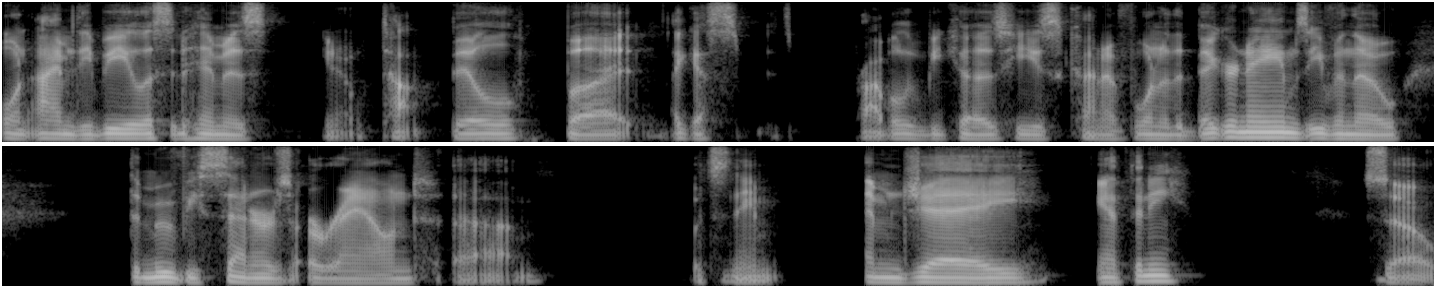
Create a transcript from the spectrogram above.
on IMDb listed him as, you know, top bill, but I guess it's probably because he's kind of one of the bigger names, even though the movie centers around um, what's his name? Emjay Anthony. So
